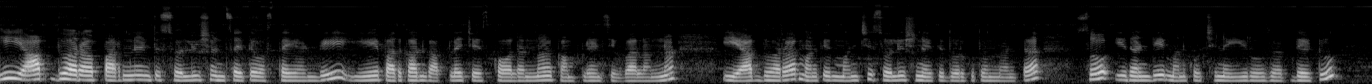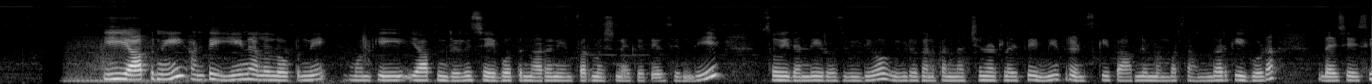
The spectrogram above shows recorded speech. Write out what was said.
ఈ యాప్ ద్వారా పర్మనెంట్ సొల్యూషన్స్ అయితే వస్తాయండి. ఏ పథకానికి అప్లై చేసుకోవాలన్నా కంప్లైంట్స్ ఇవ్వాలన్నా. ఈ యాప్ ద్వారా మనకి మంచి సొల్యూషన్ అయితే దొరుకుతుందంట. సో ఇదండి మనకు వచ్చిన ఈరోజు అప్డేటు. ఈ యాప్ని అంటే ఈ నెల లోపుని మనకి ఈ యాప్ని రిలీజ్ చేయబోతున్నారని ఇన్ఫర్మేషన్ అయితే తెలిసింది. సో ఇదండి ఈరోజు వీడియో. వీడియో కనుక నచ్చినట్లయితే మీ ఫ్రెండ్స్కి ఫ్యామిలీ మెంబర్స్ అందరికీ కూడా దయచేసి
